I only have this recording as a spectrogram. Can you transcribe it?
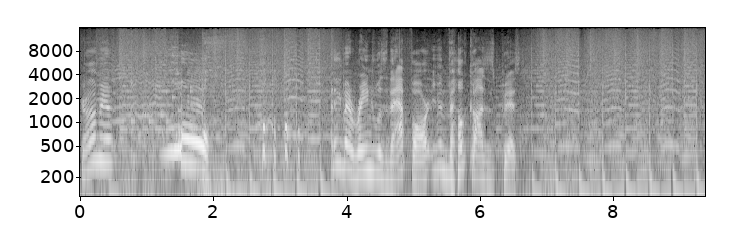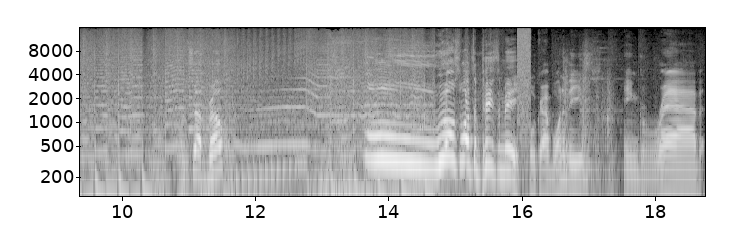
Come here. Whoa! I didn't think my range was that far. Even Vel'Koz is pissed. What's up, bro? Ooh, who else wants a piece of me? We'll grab one of these and grab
